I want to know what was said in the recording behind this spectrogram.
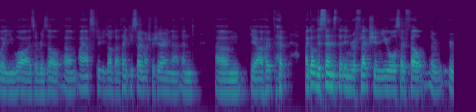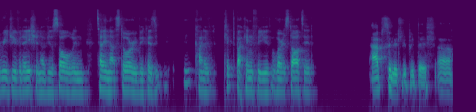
where you are as a result. Um, I absolutely love that. Thank you so much for sharing that. And um, yeah, I hope that I got this sense that in reflection, you also felt a, a rejuvenation of your soul in telling that story because it kind of clicked back in for you where it started. Absolutely, Pritesh. Uh,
